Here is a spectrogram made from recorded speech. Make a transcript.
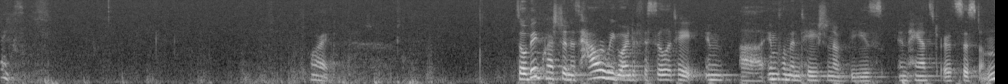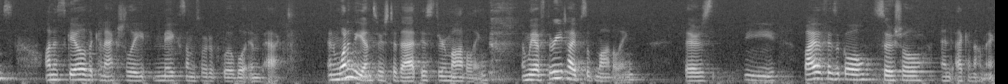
Thanks. All right. So a big question is how are we going to facilitate Im, uh, implementation of these enhanced Earth systems on a scale that can actually make some sort of global impact? And one of the answers to that is through modeling. And we have three types of modeling. There's the biophysical, social, and economic.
